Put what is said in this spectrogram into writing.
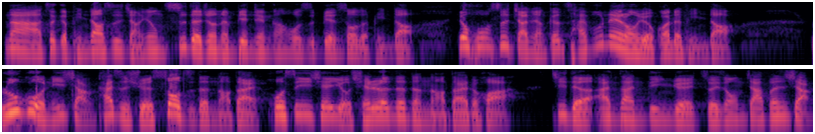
那这个频道是讲用吃的就能变健康或是变瘦的频道，又或是讲讲跟财富内容有关的频道。如果你想开始学瘦子的脑袋，或是一些有钱人的脑袋的话，记得按赞、订阅、追踪、加分享。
